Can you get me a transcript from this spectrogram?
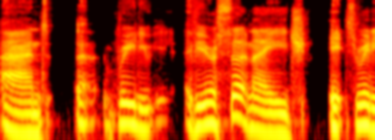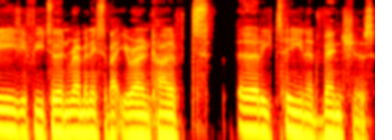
and uh, really, if you're a certain age, it's really easy for you to then reminisce about your own kind of t- early teen adventures,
